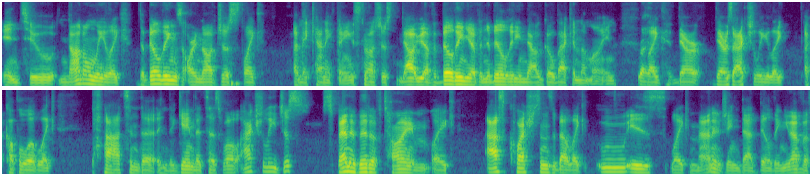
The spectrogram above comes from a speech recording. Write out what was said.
into not only like the buildings are not just like a mechanic thing. It's not just now you have a building, you have an ability, now go back in the mine. Right. Like there there's actually like a couple of like paths in the in the game that says, well, actually just spend a bit of time like ask questions about like who is like managing that building? You have a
